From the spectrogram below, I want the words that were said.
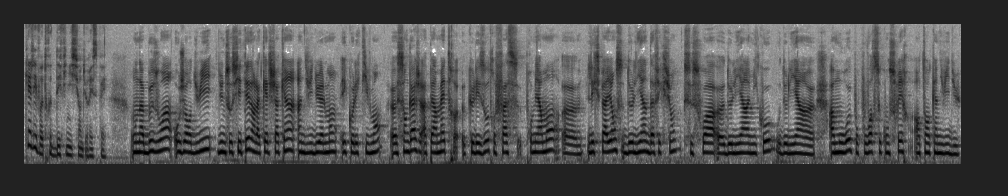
quelle est votre définition du respect? On a besoin aujourd'hui d'une société dans laquelle chacun, individuellement et collectivement, euh, s'engage à permettre que les autres fassent, premièrement, euh, l'expérience de liens d'affection, que ce soit euh, de liens amicaux ou de liens amoureux, pour pouvoir se construire en tant qu'individu.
